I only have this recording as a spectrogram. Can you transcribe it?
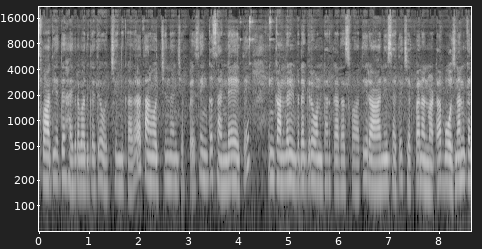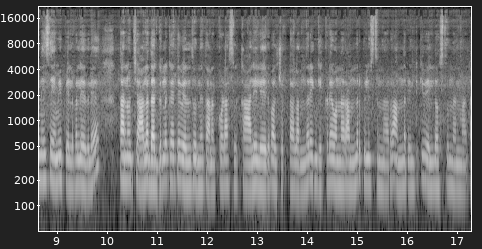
స్వాతి అయితే హైదరాబాద్కి అయితే వచ్చింది కదా. తను వచ్చిందని చెప్పేసి ఇంకా సండే అయితే ఇంకా అందరు ఇంటి దగ్గర ఉంటారు కదా స్వాతి. రా అనేసి అయితే చెప్పానమాట భోజనానికి అనేసి ఏమీ పిలవలేదులే. తను చాలా దగ్గరలోకి అయితే వెళ్తుంది. తనకు కూడా అసలు ఖాళీ లేదు. వాళ్ళ చుట్టాలందరూ ఇంక ఇక్కడే ఉన్నారు. అందరు పిలుస్తున్నారు. అందరి ఇంటికి వెళ్ళి వస్తుందన్నమాట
